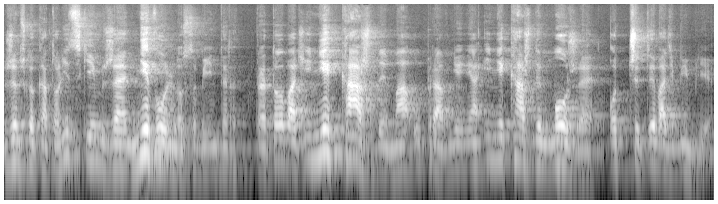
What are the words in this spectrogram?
rzymskokatolickim, że nie wolno sobie interpretować i nie każdy ma uprawnienia i nie każdy może odczytywać Biblię.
